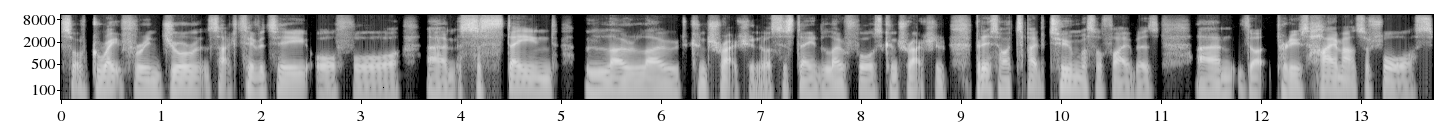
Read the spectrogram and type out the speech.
sort of great for endurance activity or for um, sustained low load contraction or sustained low force contraction. But it's our type 2 muscle fibers um, that produce high amounts of force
